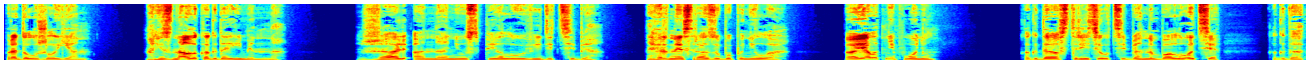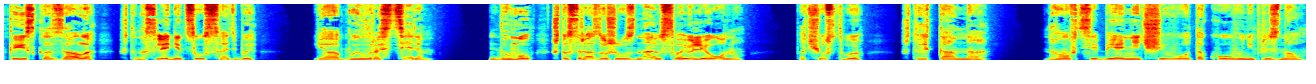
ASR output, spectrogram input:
продолжил Ян. Но не знала, когда именно. Жаль, она не успела увидеть тебя. Наверное, сразу бы поняла. А я вот не понял. Когда встретил тебя на болоте, когда ты сказала, что наследница усадьбы, я был растерян. Думал, что сразу же узнаю свою Леону, почувствую, что это она. Но в тебе ничего такого не признал.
